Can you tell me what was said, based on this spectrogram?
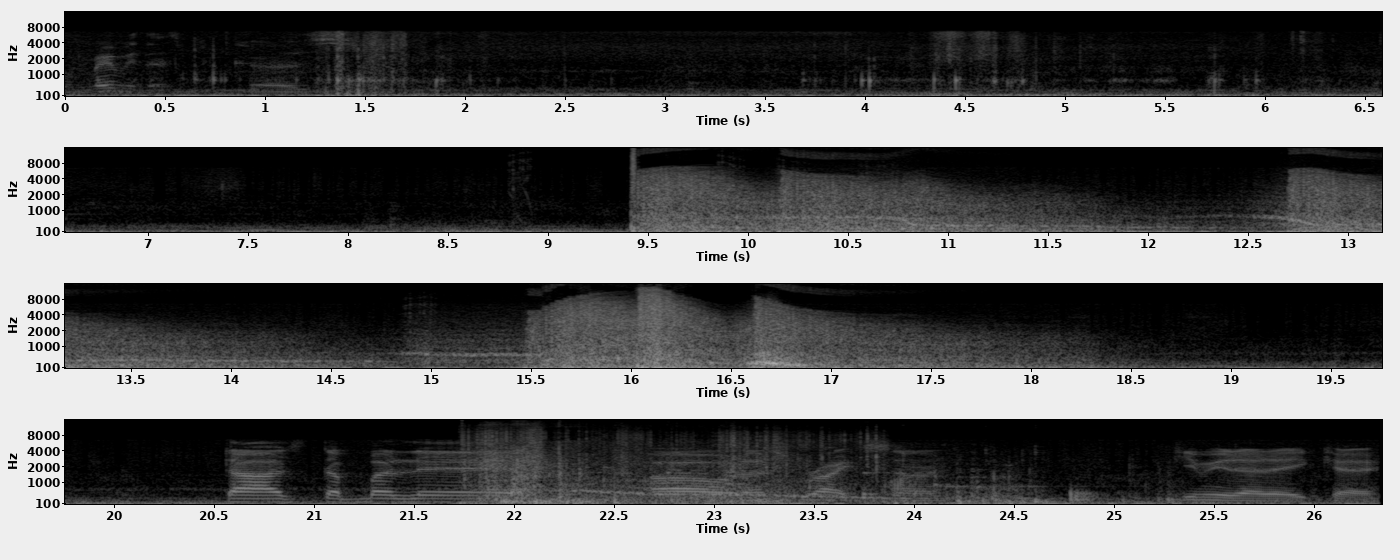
Or maybe that's because Dodge the bullet. Oh, that's right, son. Give me that AK.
